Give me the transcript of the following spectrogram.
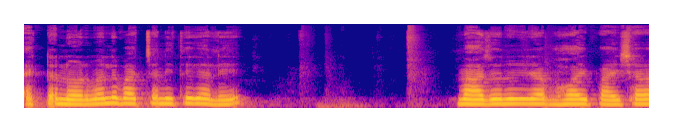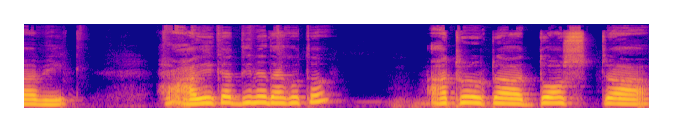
একটা নর্মালে বাচ্চা নিতে গেলে মা জননীরা ভয় পায় স্বাভাবিক। হ্যাঁ আগেকার দিনে দেখো তো, আঠেরোটা, দশটা,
